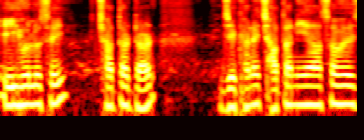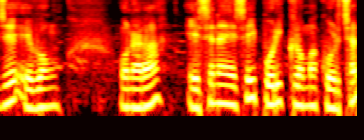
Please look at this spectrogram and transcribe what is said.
এই হলো সেই ছাতাটার যেখানে ছাতা নিয়ে আসা হয়েছে এবং ওনারা এসে না এসেই পরিক্রমা করছেন।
